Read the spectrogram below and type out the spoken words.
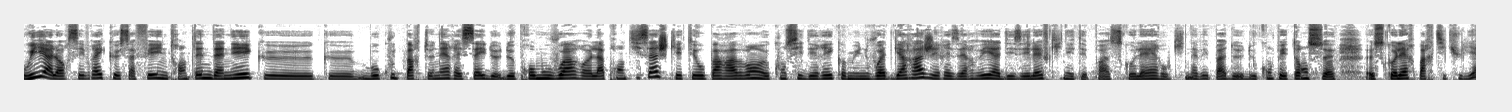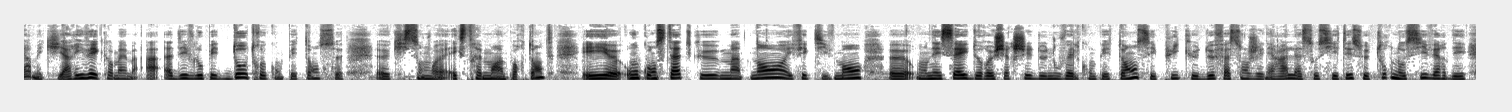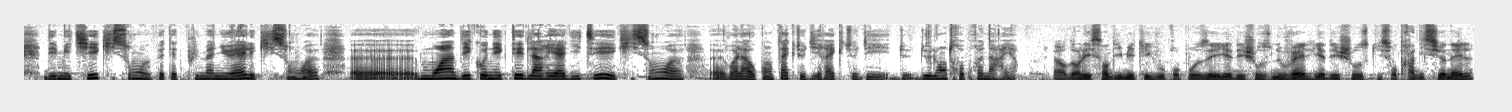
Oui, alors c'est vrai que ça fait une trentaine d'années que, que beaucoup de partenaires essayent de, promouvoir euh, l'apprentissage qui était auparavant euh, considéré comme une voie de garage et réservé à des élèves qui n'étaient pas scolaires ou qui n'avaient pas de, de, compétences euh, scolaires particulières, mais qui arrivaient quand même à, à développer d'autres compétences qui sont extrêmement importantes. Et on constate que maintenant, effectivement, on essaye de rechercher de nouvelles compétences et puis que de façon générale, la société se tourne aussi vers des, des métiers qui sont euh, peut-être plus manuels et qui sont euh, euh, moins déconnectés de la réalité et qui sont voilà au contact direct de, de l'entrepreneuriat. Alors dans les 110 métiers que vous proposez, il y a des choses nouvelles, il y a des choses qui sont traditionnelles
